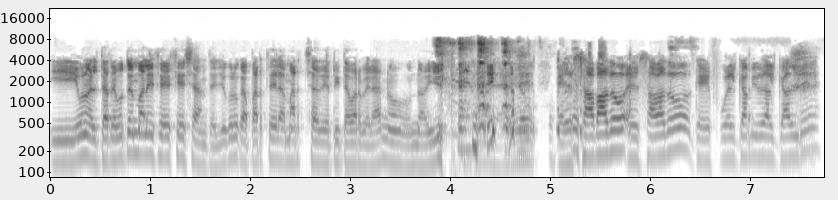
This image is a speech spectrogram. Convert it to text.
y bueno, el terremoto en Valencia decías antes. Yo creo que aparte de la marcha de Rita Barberá, no, no hay. El sábado, el sábado que fue el cambio de alcalde,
